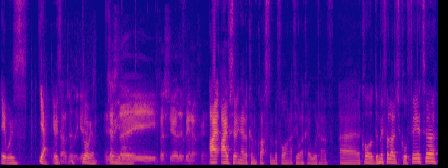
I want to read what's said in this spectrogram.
it was yeah it was really good. brilliant. Is this the first year they've been at Fringe? I, I've certainly never come across them before, and I feel like I would have. Uh, they're called the Mythological Theatre,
